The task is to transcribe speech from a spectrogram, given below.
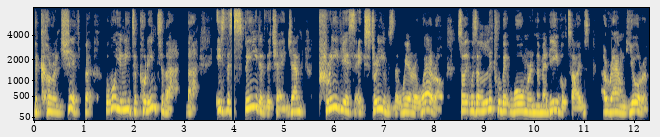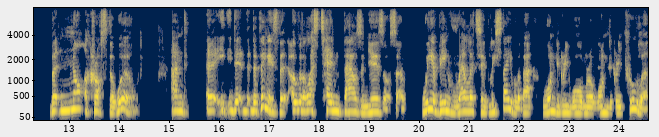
the current shift. But but what you need to put into that that is the speed of the change and previous extremes that we are aware of. So it was a little bit warmer in the medieval times around Europe, but not across the world. And uh, the, the thing is that over the last 10,000 years or so, we have been relatively stable, about one degree warmer or one degree cooler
